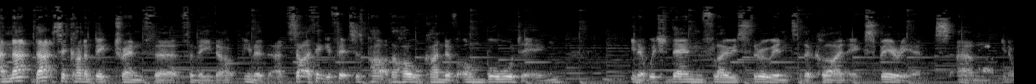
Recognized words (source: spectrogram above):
and that that's a kind of big trend for for me. The, you know, so I think it fits as part of the whole kind of onboarding you know, which then flows through into the client experience. Um, you know,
